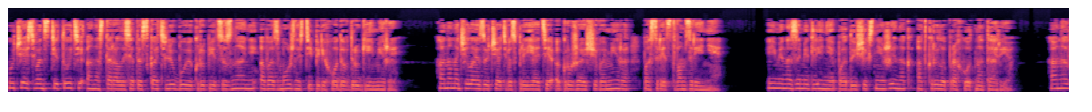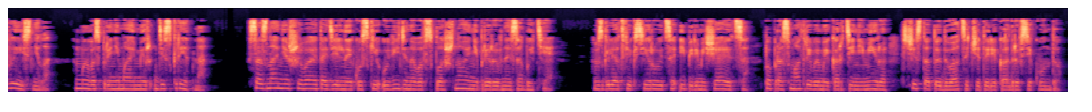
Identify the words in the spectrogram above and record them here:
Учась в институте, она старалась отыскать любую крупицу знаний о возможности перехода в другие миры. Она начала изучать восприятие окружающего мира посредством зрения – Именно замедление падающих снежинок открыло проход нотарию. Она выяснила, мы воспринимаем мир дискретно. Сознание сшивает отдельные куски увиденного в сплошное непрерывное событие. Взгляд фиксируется и перемещается по просматриваемой картине мира с частотой 24 кадра в секунду.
